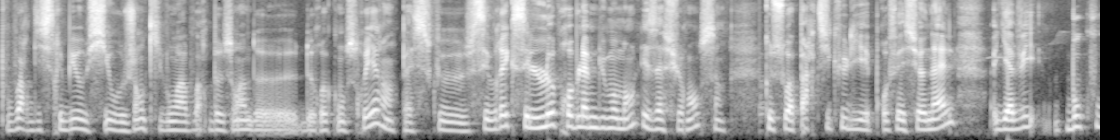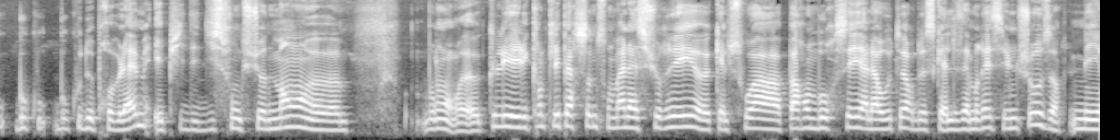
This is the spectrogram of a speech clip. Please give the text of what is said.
pouvoir distribuer aussi aux gens qui vont avoir besoin de, de reconstruire. Parce que c'est vrai que c'est le problème du moment, les assurances, que ce soit particulier, professionnel. Il y avait beaucoup, beaucoup, beaucoup de problèmes et puis des dysfonctionnements. Euh, bon, euh, quand les personnes sont mal assurées, euh, qu'elles soient pas remboursées à la hauteur de ce qu'elles aimeraient, c'est une chose. Mais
